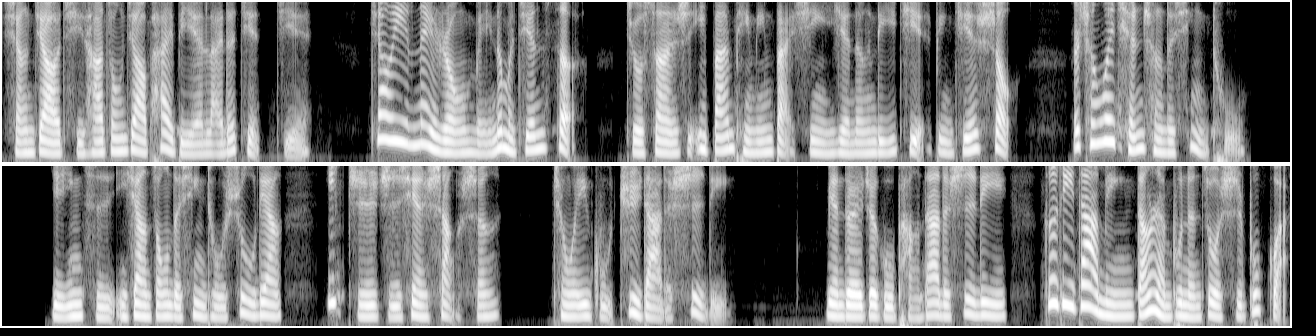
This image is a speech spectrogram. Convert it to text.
相较其他宗教派别来的简洁。教义内容没那么艰涩，就算是一般平民百姓也能理解并接受，而成为虔诚的信徒。也因此，一向宗的信徒数量一直直线上升，成为一股巨大的势力。面对这股庞大的势力，各地大名当然不能坐视不管，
